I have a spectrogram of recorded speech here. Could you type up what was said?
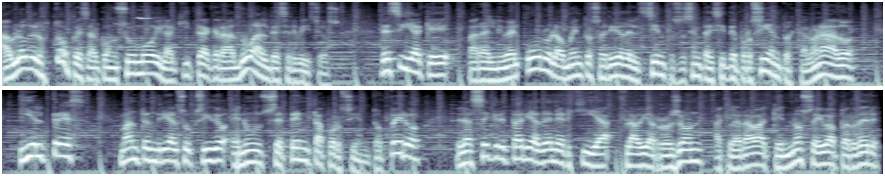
habló de los topes al consumo y la quita gradual de servicios. Decía que para el nivel 1 el aumento sería del 167% escalonado y el 3 mantendría el subsidio en un 70%. Pero la secretaria de Energía, Flavia Rollón, aclaraba que no se iba a perder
